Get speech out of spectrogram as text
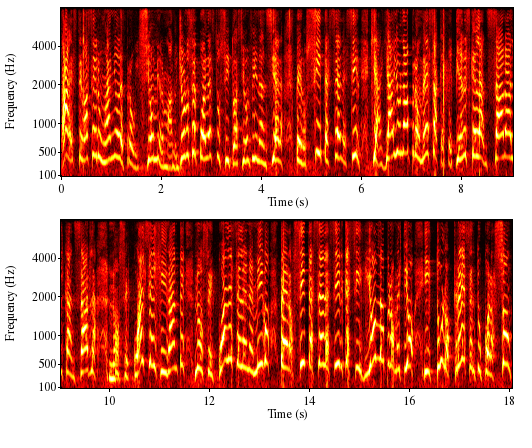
Ah, este va a ser un año de provisión, mi hermano. Yo no sé cuál es tu situación financiera, pero sí te sé decir que allá hay una promesa que te tienes que lanzar a alcanzarla. No sé cuál sea el gigante, no sé cuál es el enemigo, pero sí te sé decir que si Dios lo prometió y tú lo crees en tu corazón,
